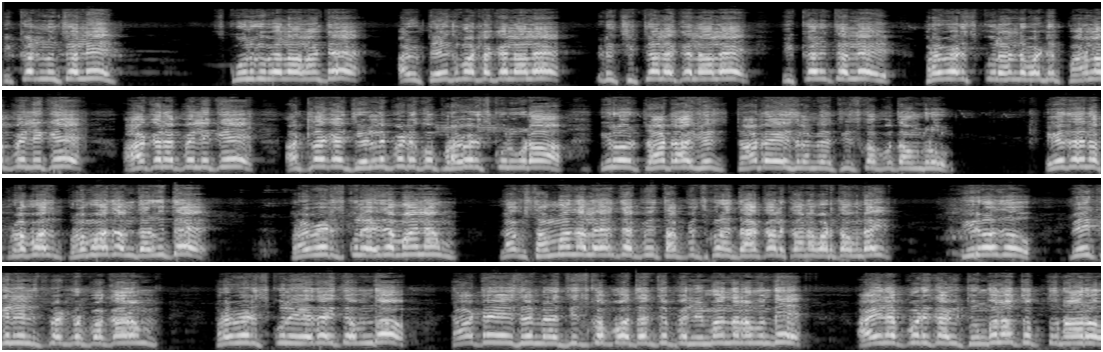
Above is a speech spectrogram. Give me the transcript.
ఇక్కడ నుంచి వెళ్ళి స్కూల్కి వెళ్ళాలంటే అటు టేకుమట్లకి వెళ్ళాలి ఇటు చిట్టాలకు వెళ్ళాలి ఇక్కడ నుంచి వెళ్ళి ప్రైవేట్ స్కూల్ అన్నటువంటి పర్లపల్లికి ఆకలపల్లికి అట్లాగే జడ్లపేటకు ప్రైవేట్ స్కూల్ కూడా ఈరోజు టాటా టాటా ఏసీల మీద తీసుకుపోతా ఏదైనా ప్రమా ప్రమాదం జరిగితే ప్రైవేట్ స్కూల్ యజమాన్యం నాకు సంబంధం లేదని చెప్పి తప్పించుకునే దాఖలు కనబడతా ఉన్నాయి. ఈరోజు వెహికల్ ఇన్స్పెక్టర్ ప్రకారం ప్రైవేట్ స్కూల్ ఏదైతే ఉందో టాటా ఏసీల మీద తీసుకోపోతుందని చెప్పి నిబంధన ఉంది. అయినప్పటికీ అవి తుంగలో తొక్కుతున్నారు.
